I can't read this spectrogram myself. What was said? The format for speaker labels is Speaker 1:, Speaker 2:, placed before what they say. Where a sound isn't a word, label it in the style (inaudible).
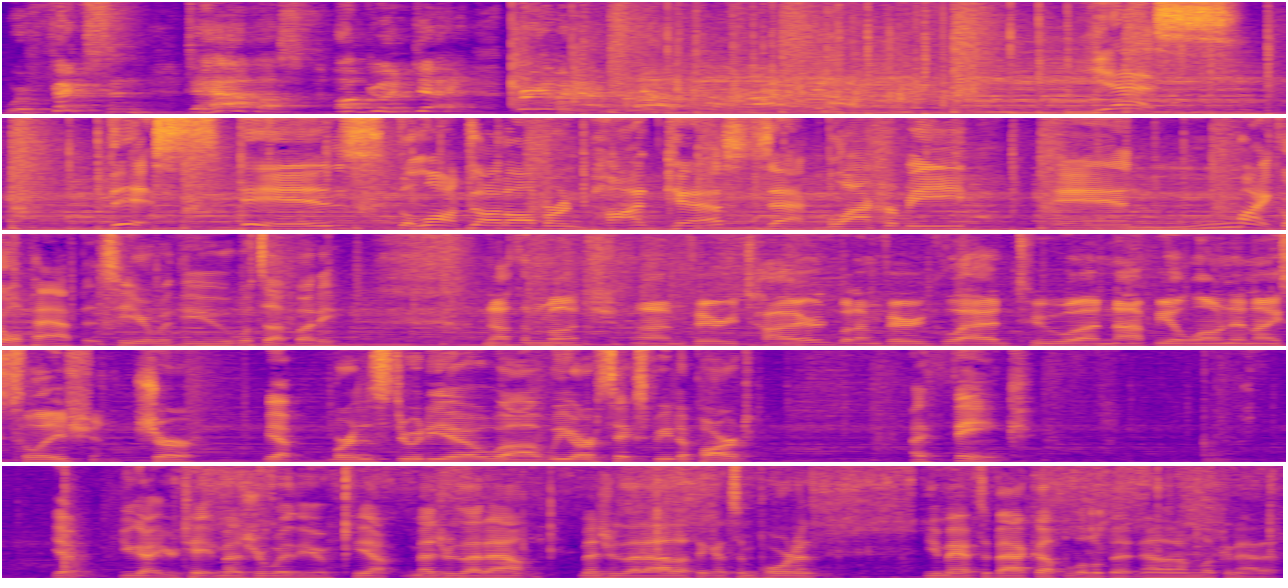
Speaker 1: We're fixing to have us a good day. Bring him in there. Let's go. Let's go.
Speaker 2: Yes. This is the Locked On Auburn podcast. Zach Blackerby and Michael Pappas here with you. What's up, buddy?
Speaker 3: Nothing much. I'm very tired, but I'm very glad to uh, not be alone in isolation.
Speaker 2: Sure. Yep. We're in the studio. Uh, we are six feet apart. I think. Yep. You got your tape measure with you. Yep. Measure that out. Measure that out. I think that's important. You may have to back up a little bit now that I'm looking at it.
